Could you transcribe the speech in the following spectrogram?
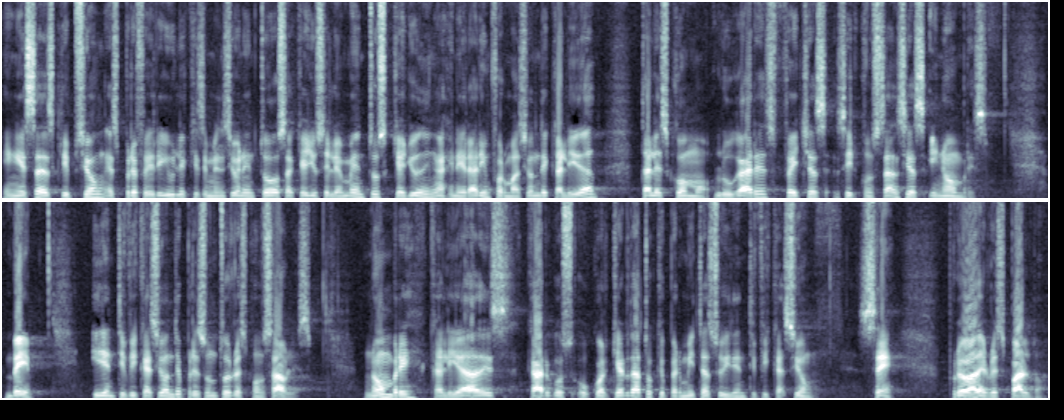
En esta descripción es preferible que se mencionen todos aquellos elementos que ayuden a generar información de calidad, tales como lugares, fechas, circunstancias y nombres. B. Identificación de presuntos responsables. Nombre, calidades, cargos o cualquier dato que permita su identificación. C. Prueba de respaldo.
